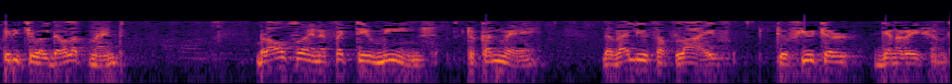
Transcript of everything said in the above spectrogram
spiritual development, but also an effective means to convey the values of life to future generations.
